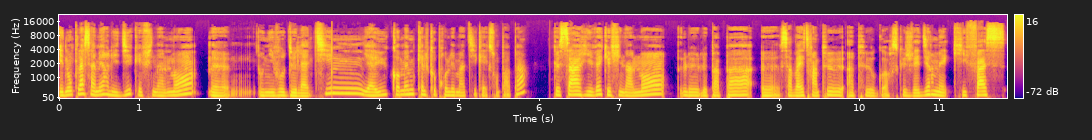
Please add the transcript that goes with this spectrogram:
Et donc là, sa mère lui dit que finalement, euh, au niveau de l'intime, il y a eu quand même quelques problématiques avec son papa que ça arrivait que finalement le, le papa euh, ça va être un peu un peu gore ce que je vais dire mais qu'il fasse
